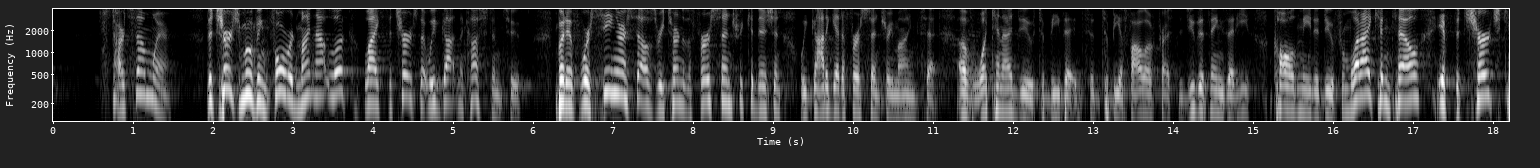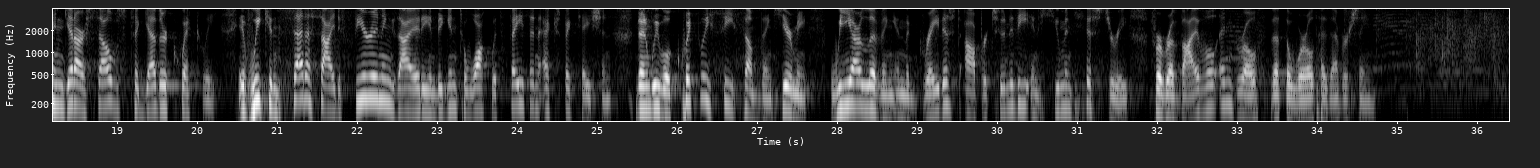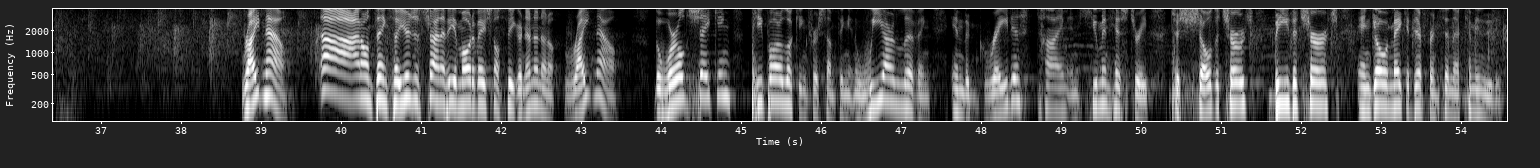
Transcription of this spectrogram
start somewhere. The church moving forward might not look like the church that we've gotten accustomed to. But if we're seeing ourselves return to the first century condition, we got to get a first century mindset of what can I do to be the to, to be a follower of Christ, to do the things that He's called me to do. From what I can tell, if the church can get ourselves together quickly, if we can set aside fear and anxiety and begin to walk with faith and expectation, then we will quickly see something. Hear me. We are living in the greatest opportunity in human history for revival and growth that the world has ever seen. Right now. Ah, I don't think so. You're just trying to be a motivational speaker. No, no, no, no. Right now, the world's shaking, people are looking for something, and we are living in the greatest time in human history to show the church, be the church, and go and make a difference in their community.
